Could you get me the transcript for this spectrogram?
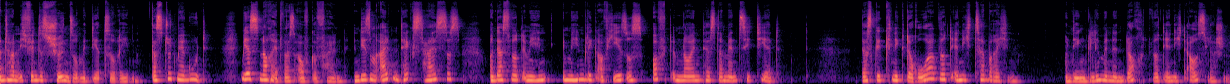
Anton, ich finde es schön, so mit dir zu reden. Das tut mir gut. Mir ist noch etwas aufgefallen. In diesem alten Text heißt es, und das wird im, Hin im Hinblick auf Jesus oft im Neuen Testament zitiert, das geknickte Rohr wird er nicht zerbrechen, und den glimmenden Docht wird er nicht auslöschen.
